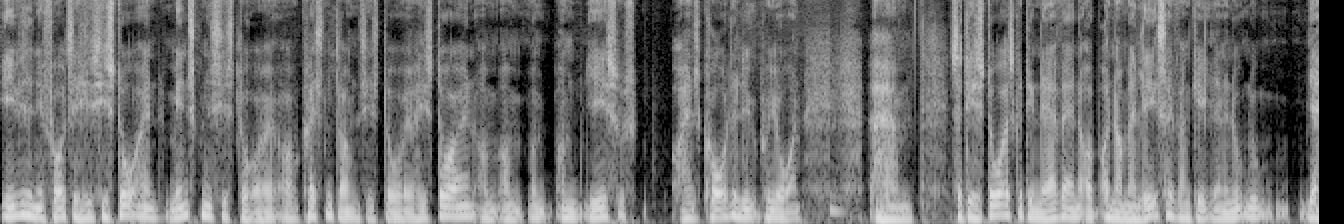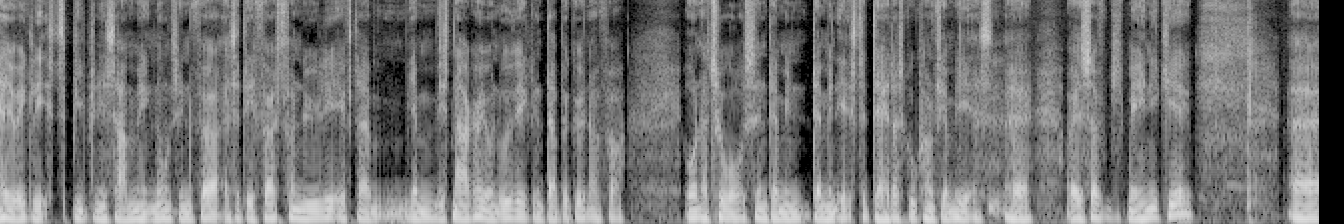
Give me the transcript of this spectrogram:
evigheden i forhold til historien, menneskenes historie og kristendommens historie, og historien om, om, om, om Jesus og hans korte liv på jorden. Mm. Um, så det historiske, det nærværende, og, og når man læser evangelierne, nu, nu, jeg havde jo ikke læst Bibelen i sammenhæng nogensinde før, altså det er først for nylig, efter, jamen vi snakker jo en udvikling, der begynder for under to år siden, da min, da min ældste datter skulle konfirmeres, mm. uh, og jeg så gik med hende i kirke, uh,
